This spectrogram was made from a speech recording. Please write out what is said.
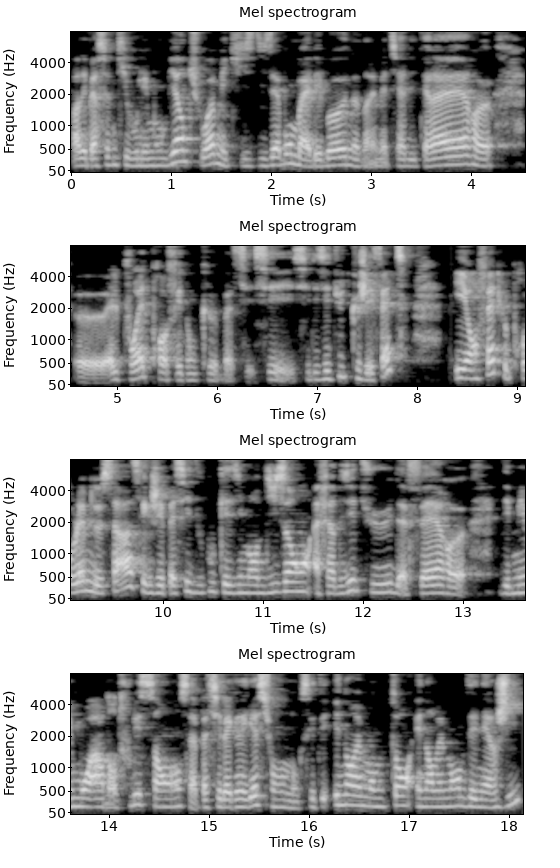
par des personnes qui voulaient mon bien, tu vois, mais qui se disaient bon bah elle est bonne dans les matières littéraires, elle pourrait être prof et donc bah, c'est des études que j'ai faites. Et en fait, le problème de ça, c'est que j'ai passé du coup quasiment dix ans à faire des études, à faire euh, des mémoires dans tous les sens, à passer l'agrégation. Donc c'était énormément de temps, énormément d'énergie,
